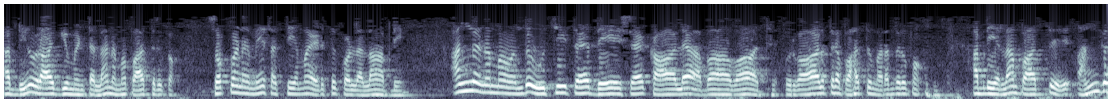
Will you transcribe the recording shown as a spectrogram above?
அப்படின்னு ஒரு ஆர்குமெண்ட் எல்லாம் நம்ம பார்த்திருக்கோம். சொப்பனமே சத்தியமா எடுத்துக்கொள்ளலாம் அப்படின்னு. அங்க நம்ம வந்து உச்சித தேச கால அபாவாத். ஒரு காலத்துல பார்த்து மறந்துருப்போம். அப்படி எல்லாம் பார்த்து அங்க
